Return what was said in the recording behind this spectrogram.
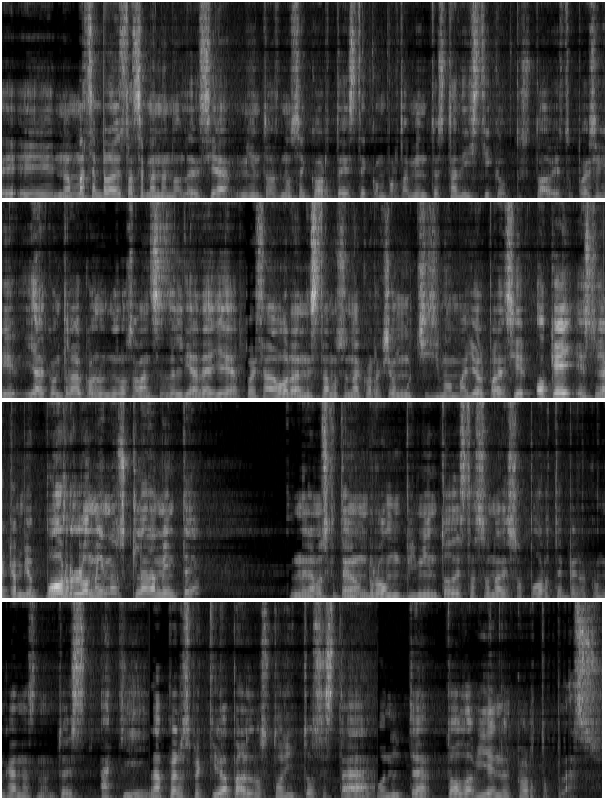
eh, eh, más temprano esta semana, ¿no? Le decía, mientras no se corte este comportamiento estadístico, pues todavía esto puede seguir. Y al contrario, con los avances del día de ayer, pues ahora necesitamos una corrección muchísimo mayor para decir, ok, esto ya cambió. Por lo menos claramente tendríamos que tener un rompimiento de esta zona de soporte, pero con ganas, ¿no? Entonces aquí la perspectiva para los toritos está bonita todavía en el corto plazo.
